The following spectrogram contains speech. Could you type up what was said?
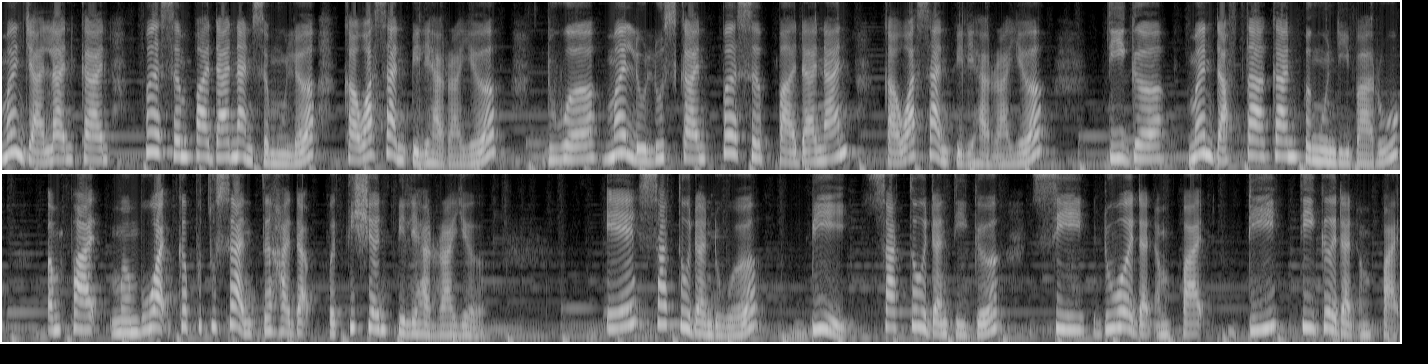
menjalankan persempadanan semula kawasan pilihan raya. Dua, meluluskan persempadanan kawasan pilihan raya. Tiga, mendaftarkan pengundi baru. Empat, membuat keputusan terhadap petisyen pilihan raya. A satu dan dua, B satu dan tiga, C dua dan empat, D tiga dan empat.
